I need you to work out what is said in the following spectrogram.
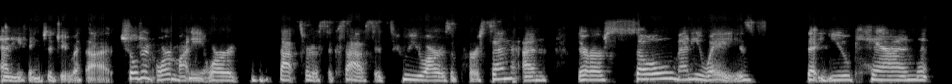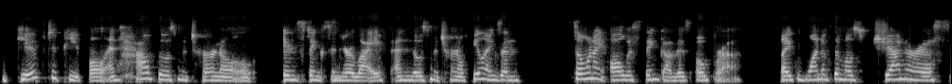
anything to do with that. Children or money or that sort of success. It's who you are as a person. And there are so many ways that you can give to people and have those maternal instincts in your life and those maternal feelings. And someone I always think of is Oprah, like one of the most generous,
